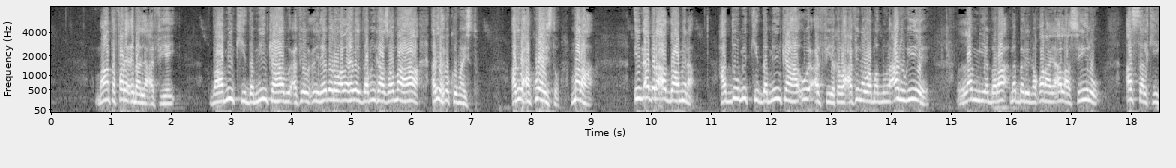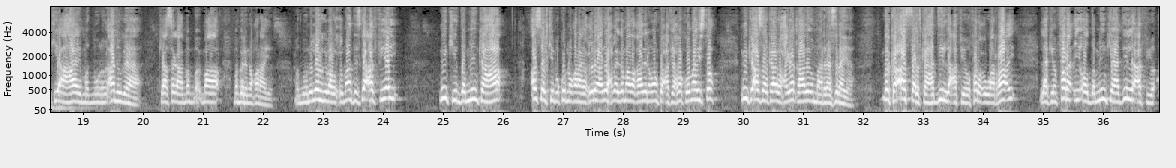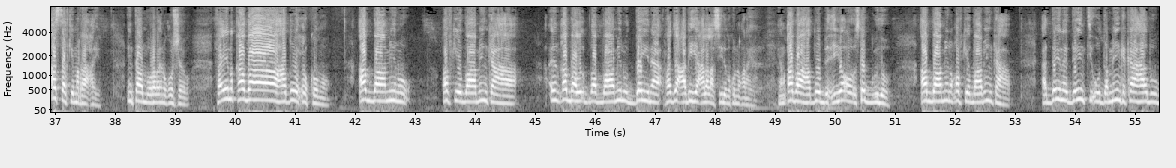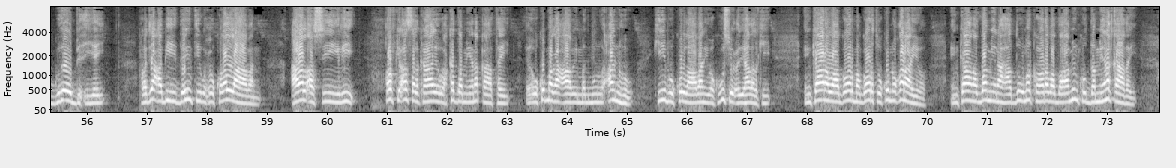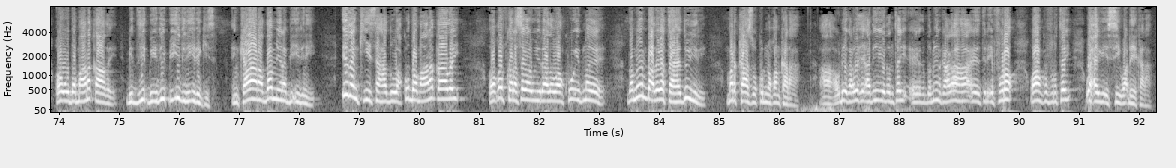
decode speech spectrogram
maanta farci baa la cafiyey daaminkii damiinkahaa buu cafiyey wuxuu yihi hebel ada hebel damiinkaa soo ma aha. Adig waxba kuma haysto. Adig waxaan ku haysto. Ma laha. In abraa daamina hadduu midkii damiinkaha uu cafiyo kawa cafina waa madmuun canhugiie lam yabra ma beri noqonayo alasiilu asalkii kii ahaaye madmuun canhugaha kii asagaa ma beri noqonayo. Madmuun lahugi baa wuxuu maanta iska cafiyey. Ninkii damiinkahaa asalkiibuu ku noqonaya wxuu le adi waxba igamaada qaadina waan ku cafiya waxba kuma haysto. Ninkii asalkaa wax iga qaaday umaan raasanaya marka asalka haddii la cafiyo farcu waa raaci laakiin farcii oo damiinkii haddii la cafiyo asalkii ma raacayo. Intaan buu raba inu ku sheego. Fain qadaa hadduu xukumo addaaminu qofkii daaminka ahaa inqada daaminu dayna rajaca bihi cala lasili buu ku noqonaya. Inqadaa hadduu bixiyo oo iska gudo addaaminu qofkii daaminka ahaa addayna deyntii uu damiinka ka ahaa buu gudoo bixiyey. Rajaca bihi deyntii wuxuu kula laaban cala alasiili qofkii asalkaayo wax ka damiino qaatay ee uu ku magacaabay madmuunu canhu kiibuu ku laabanay waa kugu soo celiyay hadalkii. In kaana waa goorma goortuu ku noqonayo in kaana damina hadduu marka horeba daaminku damiino qaaday oo uu damaano qaaday biidni idinkiisa. In kaana damina biidnihi. Idankiisa hadduu wax ku damaano qaaday oo qofkan asaga uu yihahdo waan kuu idmaye damiin baad iga tahay hadduu yihi markaasuu ku noqon karaa dhihi kara wixii adii idantay damiinkaaga ahaa ee tiri ifuro waan ku furtay waxayga isii waa dhihi karaa.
